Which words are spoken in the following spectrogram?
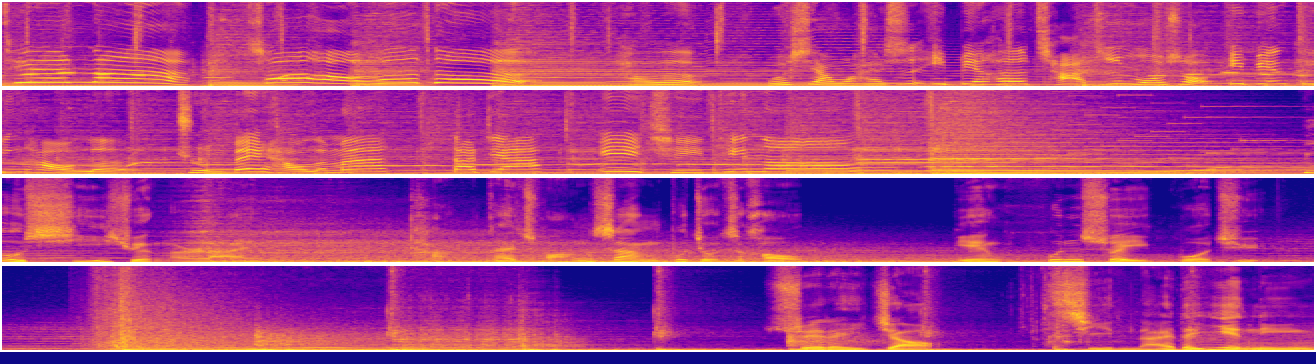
天哪，超好喝的！好了，我想我还是一边喝茶之魔手一边听好了。准备好了吗？大家一起听哦。又席卷而来。在床上不久之后，便昏睡过去。睡了一觉，醒来的叶宁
